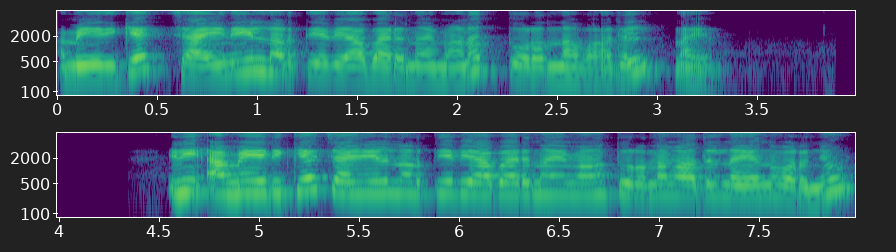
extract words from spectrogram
അമേരിക്ക ചൈനയിൽ നടത്തിയ വ്യാപാര നയമാണ് തുറന്ന വാതിൽ നയം. ഇനി അമേരിക്ക ചൈനയിൽ നടത്തിയ വ്യാപാര നയമാണ് തുറന്ന വാതിൽ നയം എന്ന് പറഞ്ഞു.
